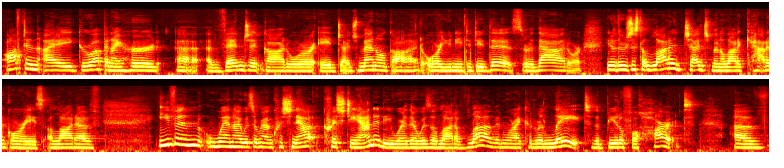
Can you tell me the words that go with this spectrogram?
often I grew up and I heard uh, a vengeant God or a judgmental God, or you need to do this or that, or, you know, there's just a lot of judgment, a lot of categories, a lot of, even when I was around Christianity, where there was a lot of love and where I could relate to the beautiful heart of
